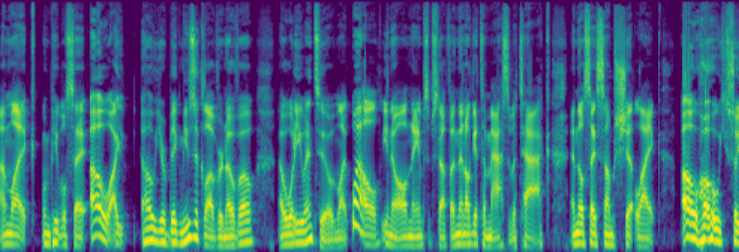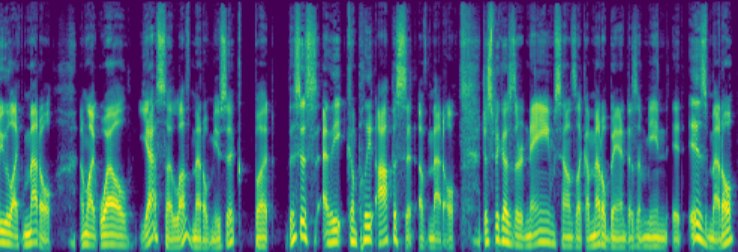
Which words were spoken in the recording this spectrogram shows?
I'm like, when people say, "Oh, I oh, you're a big music lover, Novo. Uh, what are you into?" I'm like, "Well, you know, I'll name some stuff, and then I'll get to Massive Attack, and they'll say some shit like." Oh, oh, so you like metal? I'm like, well, yes, I love metal music, but this is the complete opposite of metal. Just because their name sounds like a metal band doesn't mean it is metal.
